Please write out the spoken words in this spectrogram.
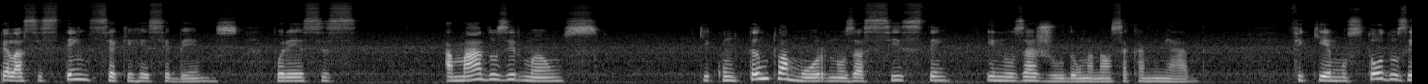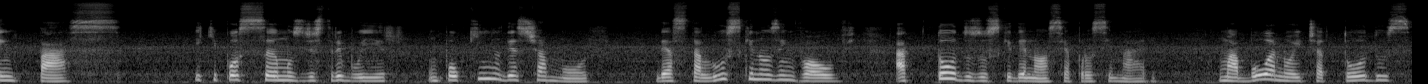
pela assistência que recebemos, por esses amados irmãos que com tanto amor nos assistem e nos ajudam na nossa caminhada. fiquemos todos em paz e que possamos distribuir um pouquinho deste amor, desta luz que nos envolve a todos os que de nós se aproximarem. Uma boa noite a todos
